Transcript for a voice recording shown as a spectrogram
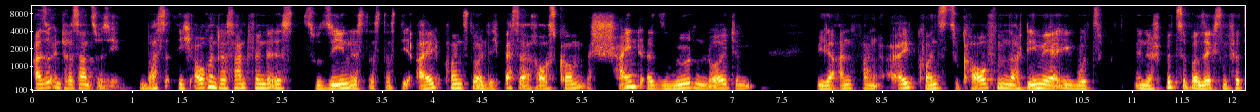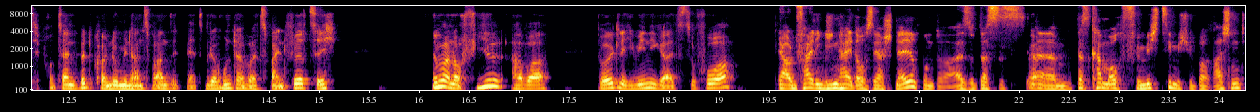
Also interessant zu sehen. Was ich auch interessant finde, ist zu sehen, ist, dass, dass die Altcoins deutlich besser rauskommen. Es scheint, als würden Leute wieder anfangen, Altcoins zu kaufen, nachdem wir ja irgendwo in der Spitze bei 46 Prozent Bitcoin-Dominanz waren, sind wir jetzt wieder runter bei 42. Immer noch viel, aber deutlich weniger als zuvor. Ja, und vor allen Dingen ging halt auch sehr schnell runter. Also das ist, ja. ähm, das kam auch für mich ziemlich überraschend.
